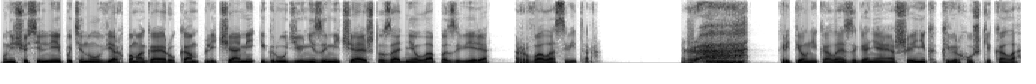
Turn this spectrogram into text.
он еще сильнее потянул вверх, помогая рукам плечами и грудью, не замечая, что задняя лапа зверя рвала свитер. «Ра!» — хрипел Николай, загоняя ошейник к верхушке кола.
